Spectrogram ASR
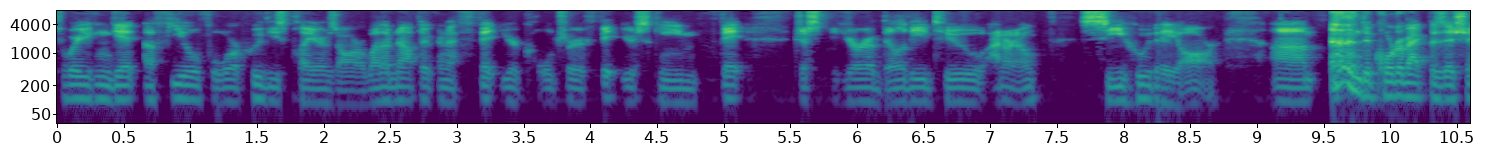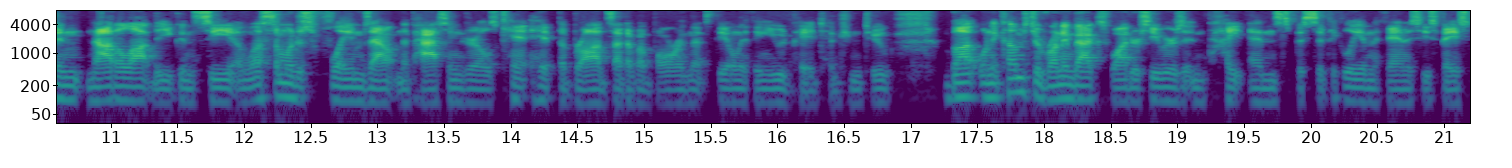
to where you can get a feel for who these players are, whether or not they're going to fit your culture, fit your scheme, fit just your ability to, I don't know, see who they are. Um, the quarterback position, not a lot that you can see unless someone just flames out in the passing drills, can't hit the broadside of a barn. That's the only thing you would pay attention to. But when it comes to running backs, wide receivers, and tight ends, specifically in the fantasy space,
